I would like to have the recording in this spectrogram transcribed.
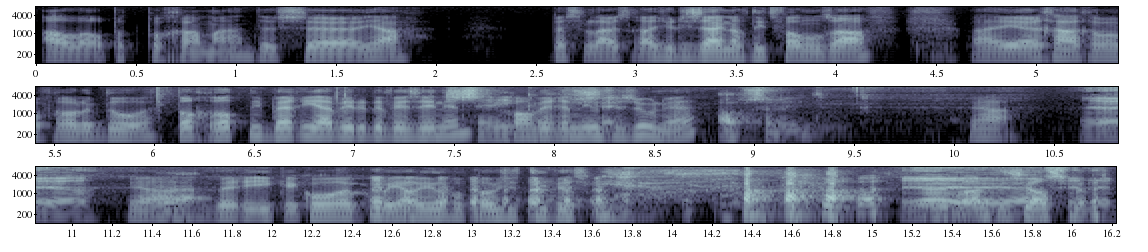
al op het programma. Dus ja, beste luisteraars, jullie zijn nog niet van ons af. Wij eh, gaan gewoon vrolijk door. Toch, Rodney Berry, hebben jullie er weer zin in? Zeker, gewoon weer een nieuw seizoen, hè? Absoluut. Ja. Ja, ja. Ja, Ja. Berry, ik, ik hoor ook bij jou heel veel positivisme. Ja, Heel veel ja, ja, enthousiasme.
